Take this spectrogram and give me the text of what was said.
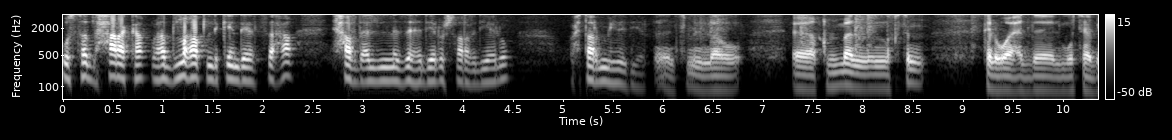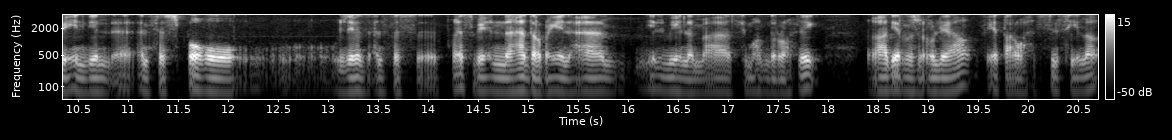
وسط هذه الحركة وهذا اللغط اللي كاين داير الساحة يحافظ على النزاهه ديالو الشرف ديالو. واحترم المهنة ديالو. نتمنى آه، قبل ما نختم كنواعد المتابعين ديال أنفاس سبور وجهاز أنفاس بريس بأن هاد 40 عام ديال المهنة مع السي محمد الروحلي غادي نرجعوا لها في إطار واحد السلسلة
